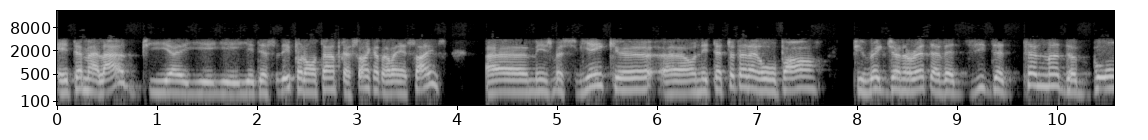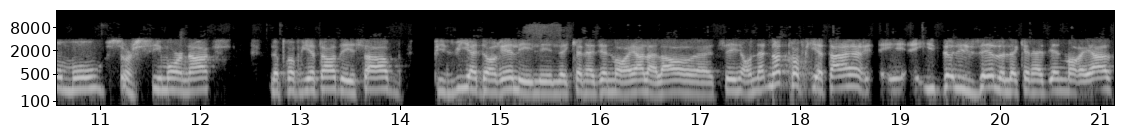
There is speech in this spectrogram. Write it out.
était malade, puis il, est décédé pas longtemps après ça, en 96. mais je me souviens que on était tout à l'aéroport, puis Rick Jenneret avait dit de, tellement de beaux mots sur Seymour Knox, le propriétaire des Sabres, puis lui adorait les, les, Canadiens de Montréal. Alors, euh, tu sais, notre propriétaire idolisait le Canadien de Montréal.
